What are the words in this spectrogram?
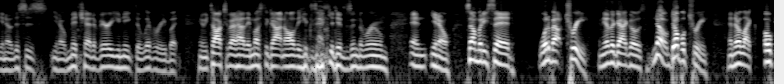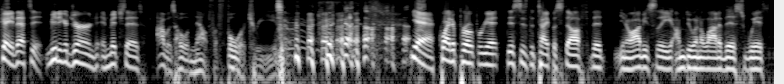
You know this is you know Mitch had a very unique delivery, but you know he talks about how they must have gotten all the executives in the room, and you know somebody said what about tree? And the other guy goes, no, double tree. And they're like, okay, that's it. Meeting adjourned. And Mitch says, I was holding out for four trees. yeah, quite appropriate. This is the type of stuff that, you know, obviously I'm doing a lot of this with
